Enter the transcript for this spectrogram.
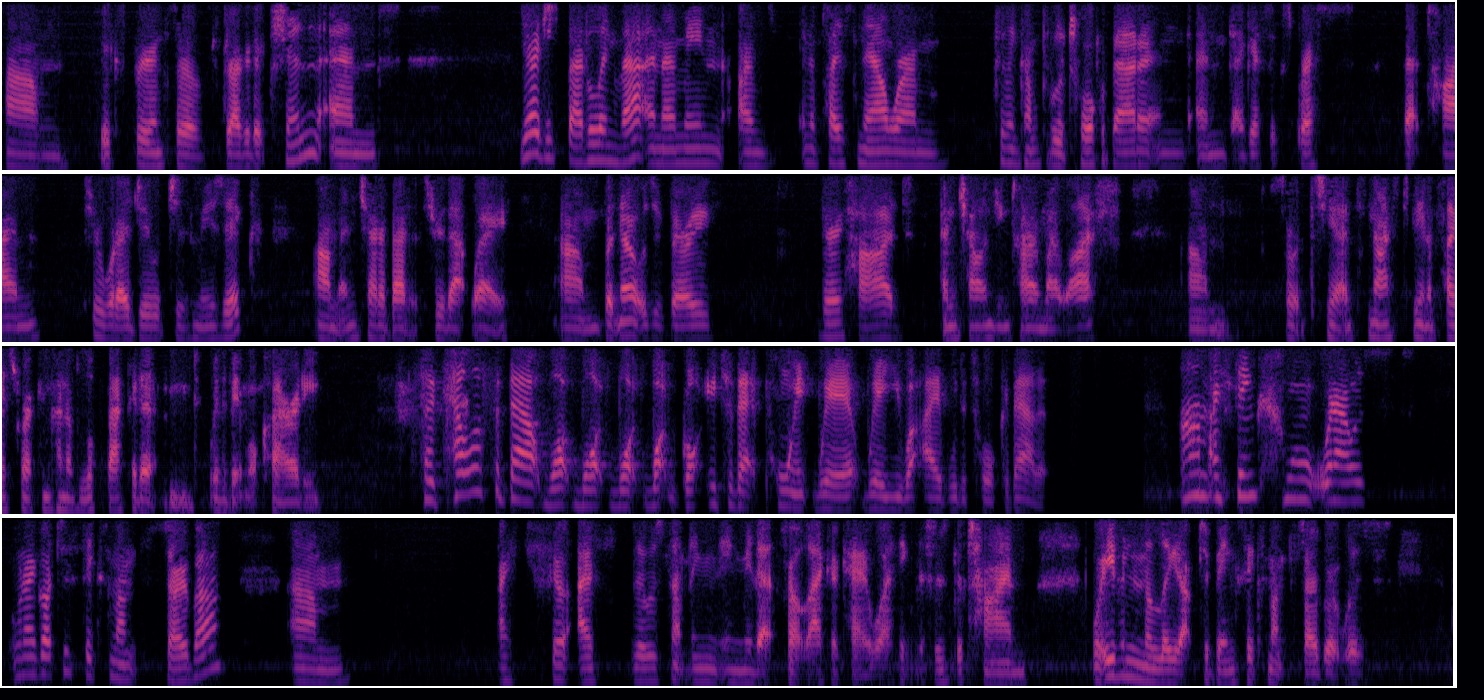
um, the experience of drug addiction, and yeah, just battling that. And I mean, I'm in a place now where I'm feeling comfortable to talk about it, and and I guess express that time through what I do, which is music, um, and chat about it through that way. Um, but no, it was a very, very hard and challenging time in my life. Um, so it's yeah, it's nice to be in a place where I can kind of look back at it and with a bit more clarity. So tell us about what, what, what, what got you to that point where, where you were able to talk about it. Um, I think well, when I was when I got to six months sober, um, I feel I there was something in me that felt like okay, well, I think this is the time. Or even in the lead up to being six months sober, it was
